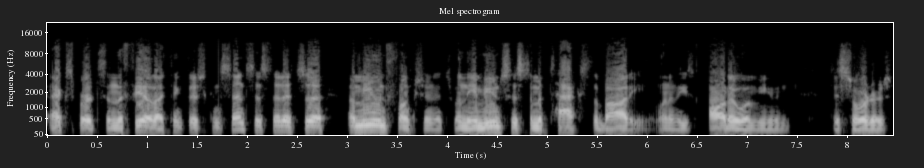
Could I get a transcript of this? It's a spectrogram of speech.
experts in the field, I think there's consensus that it's a immune function. It's when the immune system attacks the body, one of these autoimmune disorders.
